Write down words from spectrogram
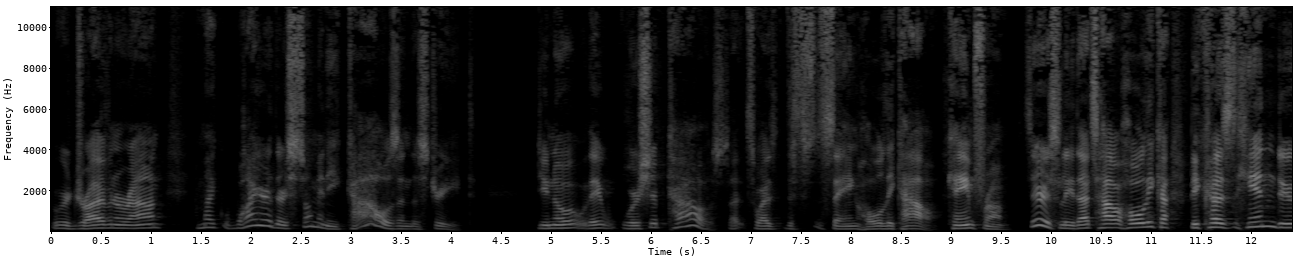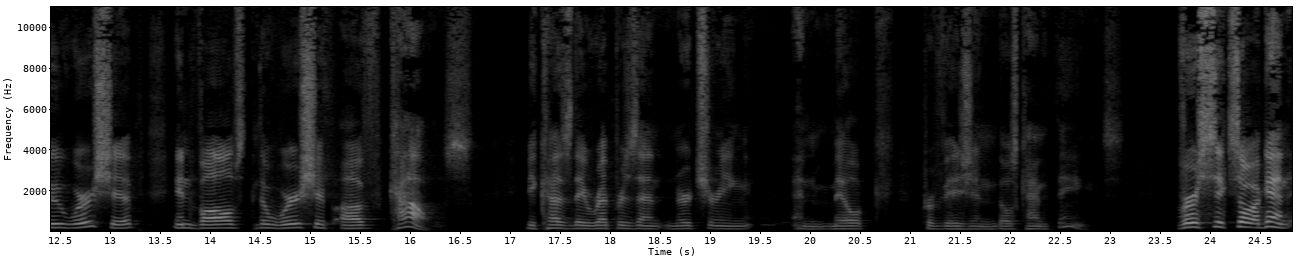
we were driving around. I'm like, why are there so many cows in the street? Do you know they worship cows? That's why this saying holy cow came from. Seriously, that's how holy cow, because Hindu worship involves the worship of cows because they represent nurturing and milk provision, those kind of things. Verse 6 So again,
